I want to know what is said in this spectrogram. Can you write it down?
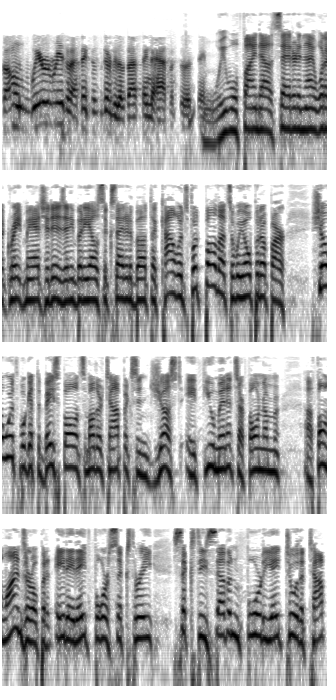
some weird reason, I think this is going to be the best thing to happen to this team. We will find out Saturday night what a great match it is. Anybody else excited about the college football? That's what we open up our show with. We'll get to baseball and some other topics in just a few minutes. Our phone number, uh, phone lines are open at 888-463-6748. Two of the top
